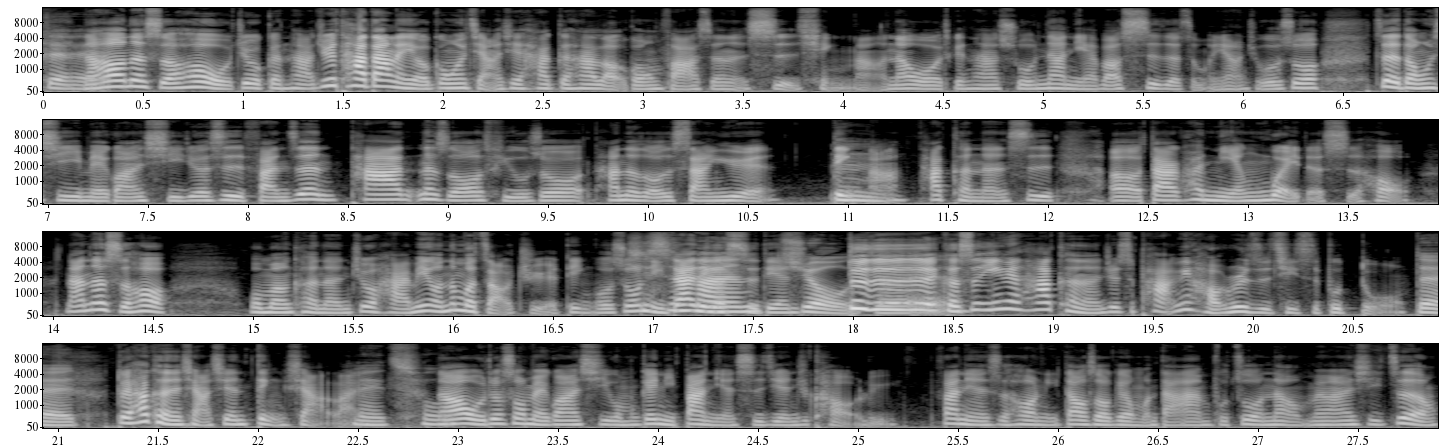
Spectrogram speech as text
对。然后那时候我就跟他，就他当然有跟我讲一些她跟她老公发生的事情嘛。那我跟他说，那你要不要试着怎么样去？我说这东西没关系，就是反正他那时候，比如说他那时候是三月定啊嗯，她可能是呃大概快年尾的时候，那那时候。我们可能就还没有那么早决定。我说你在这个时间，久对对对对。可是因为他可能就是怕，因为好日子其实不多，对，对他可能想先定下来，没错。然后我就说没关系，我们给你半年时间去考虑。半年的时候，你到时候给我们答案，不做那我没关系。这种，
